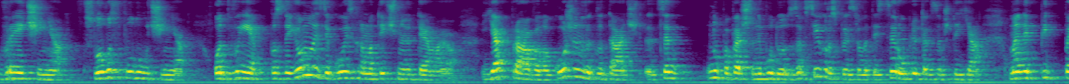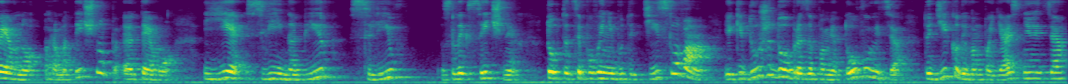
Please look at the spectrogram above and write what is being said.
в реченнях, в словосполученнях. От ви познайомились з якоюсь граматичною темою. Як правило, кожен викладач, це, ну, по-перше, не буду за всіх розписуватись, це роблю так завжди я. У мене під певну граматичну е, тему є свій набір слів з лексичних. Тобто це повинні бути ті слова, які дуже добре запам'ятовуються тоді, коли вам пояснюється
